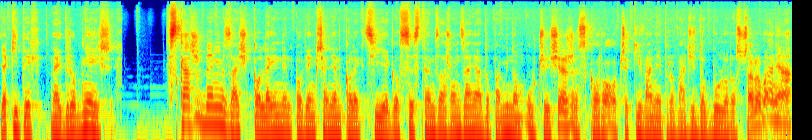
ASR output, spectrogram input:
jak i tych najdrobniejszych. Z każdym zaś kolejnym powiększeniem kolekcji jego system zarządzania dopaminą uczy się, że skoro oczekiwanie prowadzi do bólu rozczarowania,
